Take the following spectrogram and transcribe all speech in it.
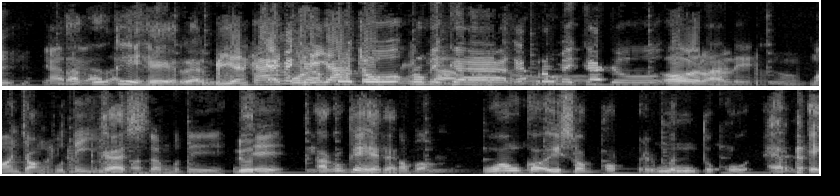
Aku ki heran. Biyen kae Kayak kuliah, Cuk. Cuk. Pro Mega Mega. Pro, Kayak Cuk. Pro Mega, Cuk. Oh, lali. Moncong putih. Gas. Moncong putih. Dut. Eh, Aku ki heran. apa? Wong kok iso kok bermentuku RE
